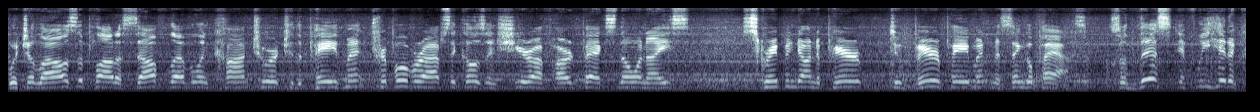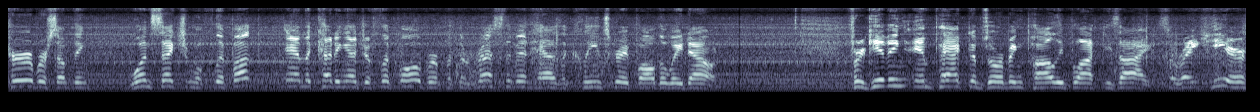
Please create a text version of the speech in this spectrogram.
which allows the plow to self-level and contour to the pavement, trip over obstacles, and shear off hard-packed snow and ice, scraping down to, to bare pavement in a single pass. So this, if we hit a curb or something, one section will flip up and the cutting edge will flip over, but the rest of it has a clean scrape all the way down. Forgiving, impact absorbing poly block design. So right here,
